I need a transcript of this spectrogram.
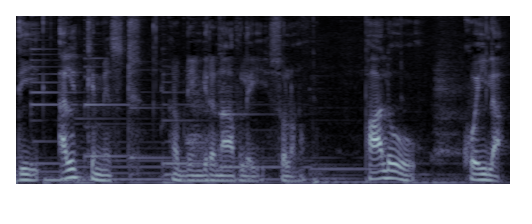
தி அல்கெமிஸ்ட் அப்படிங்கிற நாவலை சொல்லணும். பாலோ கொய்லா.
